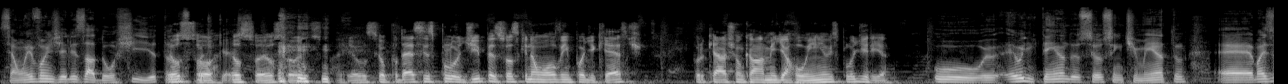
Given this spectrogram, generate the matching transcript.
Você é um evangelizador xiita. Eu sou, podcast. eu sou, eu sou, eu sou. Eu, se eu pudesse explodir pessoas que não ouvem podcast porque acham que é uma mídia ruim, eu explodiria. O, eu entendo o seu sentimento, é, mas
